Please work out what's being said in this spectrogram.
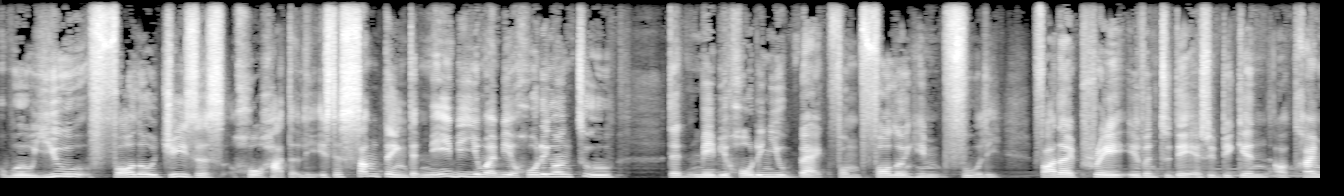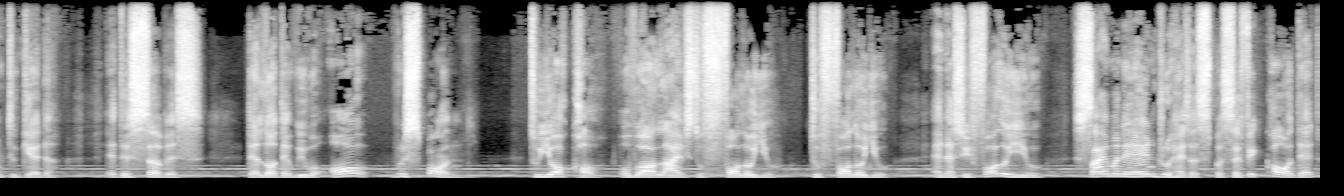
will you follow Jesus wholeheartedly? Is there something that maybe you might be holding on to that may be holding you back from following him fully? Father, I pray even today as we begin our time together this service, that Lord, that we will all respond to your call over our lives to follow you, to follow you. And as we follow you, Simon and Andrew has a specific call that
